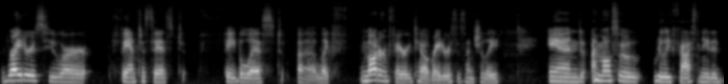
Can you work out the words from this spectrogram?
writers who are fantasist, fabulist, uh, like modern fairy tale writers, essentially. And I'm also really fascinated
